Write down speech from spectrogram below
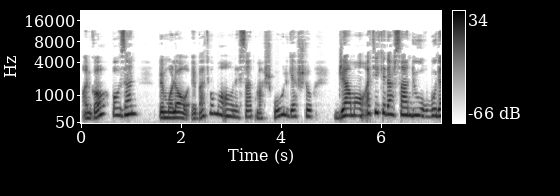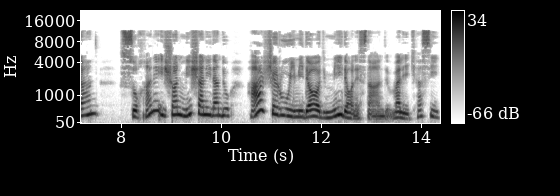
آنگاه با زن به ملاعبت و معانست مشغول گشت و جماعتی که در صندوق بودند سخن ایشان میشنیدند و هرچه روی می‌داد می‌دانستند ولی کسی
